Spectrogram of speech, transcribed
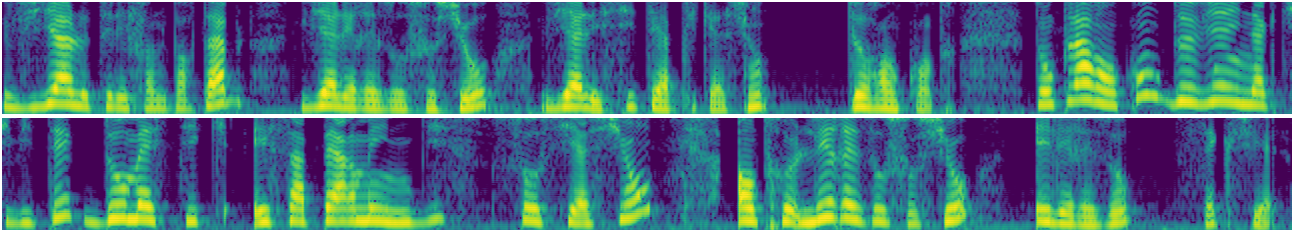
via le téléphone portable, via les réseaux sociaux, via les sites et applications de rencontre. Donc la rencontre devient une activité domestique et ça permet une dissociation entre les réseaux sociaux et les réseaux sexuels.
